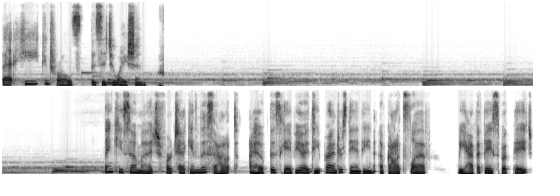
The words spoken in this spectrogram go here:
that He controls the situation. Thank you so much for checking this out. I hope this gave you a deeper understanding of God's love. We have a Facebook page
